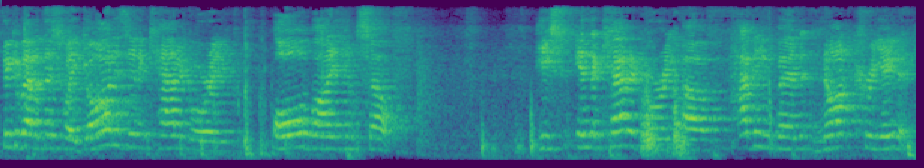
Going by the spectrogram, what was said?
Think about it this way God is in a category all by himself. He's in the category of having been not created.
